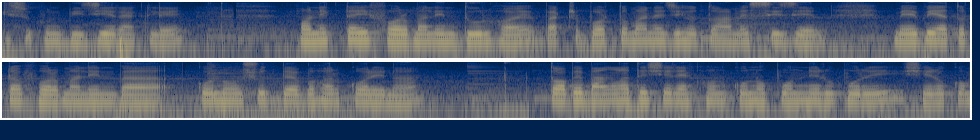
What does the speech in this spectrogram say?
কিছুক্ষণ ভিজিয়ে রাখলে অনেকটাই ফরমালিন দূর হয়। বাট বর্তমানে যেহেতু আমের সিজন মেবি এতটা ফরমালিন বা কোনো ওষুধ ব্যবহার করে না। তবে বাংলাদেশের এখন কোনো পণ্যের উপরেই সেরকম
